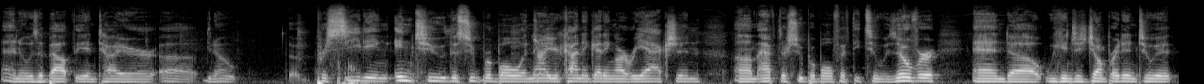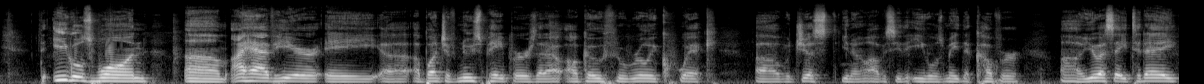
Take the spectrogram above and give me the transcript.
and it was about the entire uh, you know proceeding into the Super Bowl, and now you're kind of getting our reaction um, after Super Bowl 52 is over, and uh, we can just jump right into it. The Eagles won. Um, I have here a uh, a bunch of newspapers that I'll, I'll go through really quick. Uh, with just you know, obviously the Eagles made the cover. Uh, USA Today,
